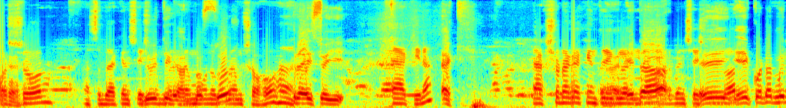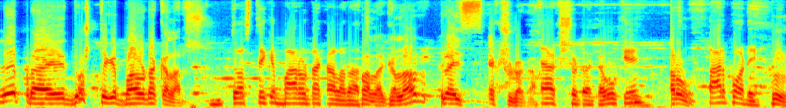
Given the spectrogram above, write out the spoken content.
বছর। আচ্ছা দেখেন সেই মনোগ্রাম সহ হ্যাঁ। প্রাইস ওই একই না? একই। একশো টাকা কিন্তু এগুলো নিতে এটা এই এই কটা মিলে প্রায় দশ থেকে বারোটা কালার দশ থেকে বারোটা কালার আছে। কালার প্রাইস একশো টাকা। একশো টাকা ওকে আরও তারপরে? হুম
